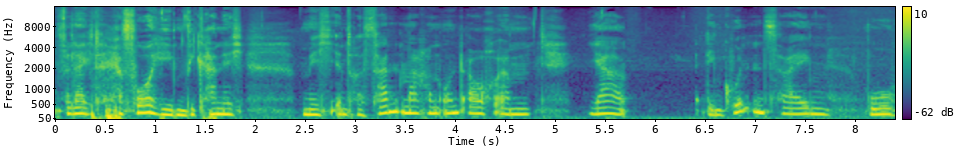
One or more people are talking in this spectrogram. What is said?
vielleicht hervorheben, wie kann ich mich interessant machen und auch ähm, ja, den Kunden zeigen, wo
